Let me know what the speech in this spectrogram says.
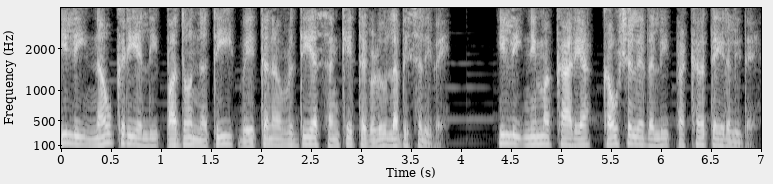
ಇಲ್ಲಿ ನೌಕರಿಯಲ್ಲಿ ಪದೋನ್ನತಿ, ವೇತನ ವೃದ್ಧಿಯ ಸಂಕೇತಗಳು ಲಭಿಸಲಿವೆ. ಇಲ್ಲಿ ನಿಮ್ಮ ಕಾರ್ಯ ಕೌಶಲ್ಯದಲ್ಲಿ ಪ್ರಖರತೆ ಇರಲಿದೆ.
